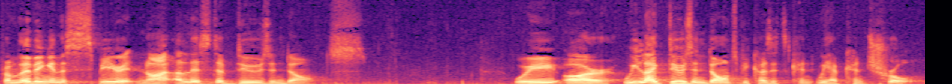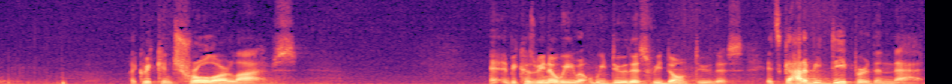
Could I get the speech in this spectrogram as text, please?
from living in the Spirit, not a list of do's and don'ts. We are we like do's and don'ts because it's con- we have control. Like we control our lives. And because we know we, we do this, we don't do this. It's got to be deeper than that.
